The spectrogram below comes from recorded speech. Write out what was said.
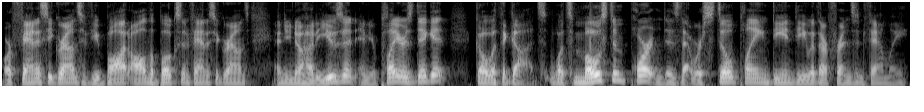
or Fantasy Grounds, if you bought all the books in Fantasy Grounds and you know how to use it and your players dig it, go with the gods. What's most important is that we're still playing D&D with our friends and family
